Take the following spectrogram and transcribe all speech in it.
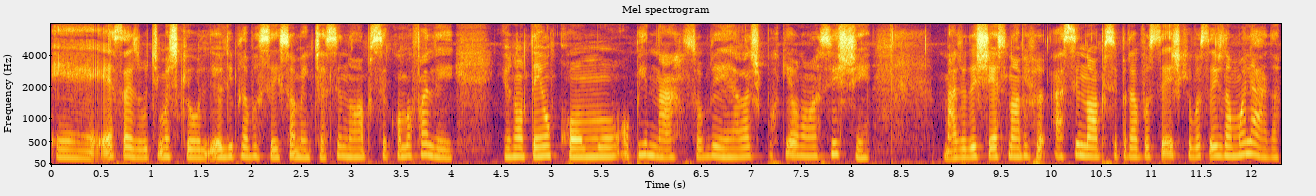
é, essas últimas que eu, eu li para vocês somente a sinopse, como eu falei, eu não tenho como opinar sobre elas porque eu não assisti. Mas eu deixei a sinopse, a sinopse para vocês que vocês dão uma olhada.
